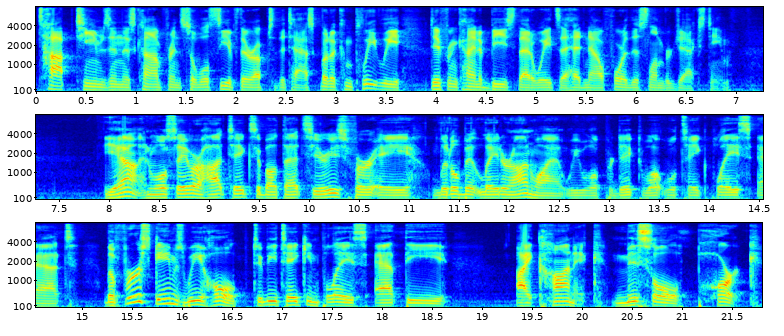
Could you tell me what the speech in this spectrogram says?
top teams in this conference. So, we'll see if they're up to the task. But a completely different kind of beast that awaits ahead now for this Lumberjacks team. Yeah, and we'll save our hot takes about that series for a little bit later on, Wyatt. We will predict what will take place at the first games we hope to be taking place at the iconic Missile Park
